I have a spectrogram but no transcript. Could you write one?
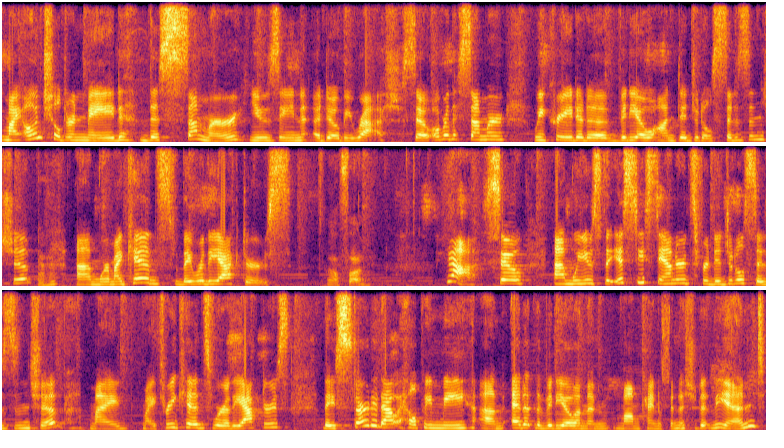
my own children made this summer using Adobe Rush. So over the summer, we created a video on digital citizenship mm -hmm. um, where my kids, they were the actors. Oh, fun. Yeah, so um, we used the ISTE standards for digital citizenship. My, my three kids were the actors. They started out helping me um, edit the video and then mom kind of finished it in the end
